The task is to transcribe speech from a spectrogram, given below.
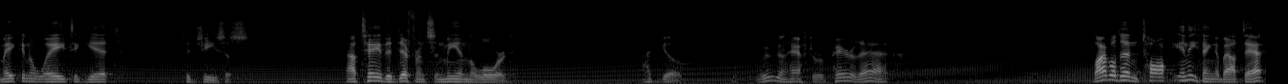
making a way to get to Jesus. I'll tell you the difference in me and the Lord. I'd go, we're going to have to repair that. Bible doesn't talk anything about that.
